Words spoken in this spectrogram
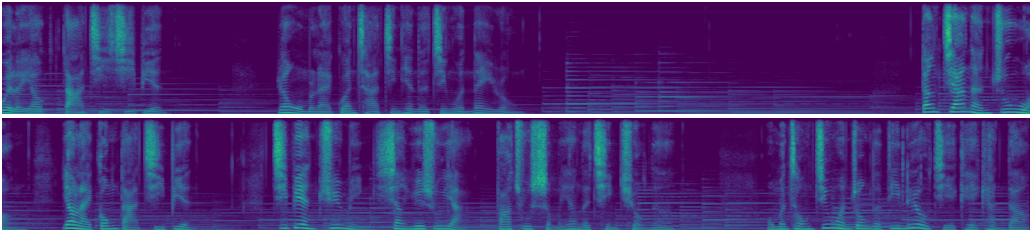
为了要打击畸变。让我们来观察今天的经文内容。当迦南诸王要来攻打基变，基变居民向约书亚发出什么样的请求呢？我们从经文中的第六节可以看到，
